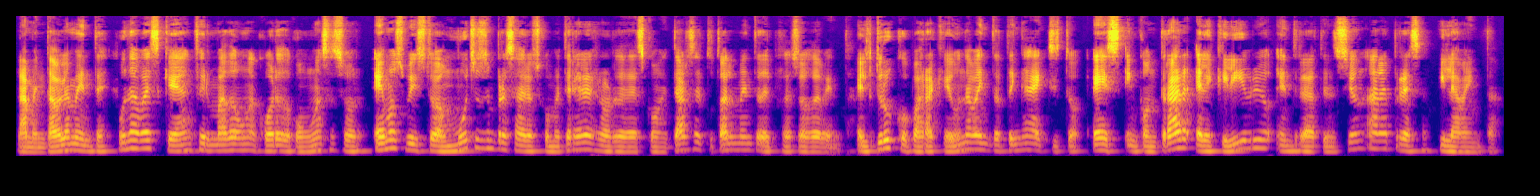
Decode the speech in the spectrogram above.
Lamentablemente, una vez que han firmado un acuerdo con un asesor, hemos visto a muchos empresarios cometer el error de desconectarse totalmente del proceso de venta. El truco para que una venta tenga éxito es encontrar el equilibrio entre la atención a la empresa y la venta.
